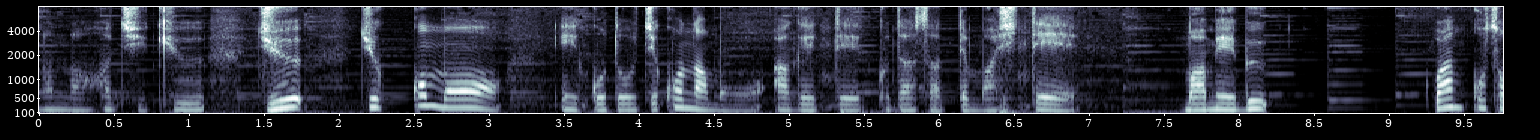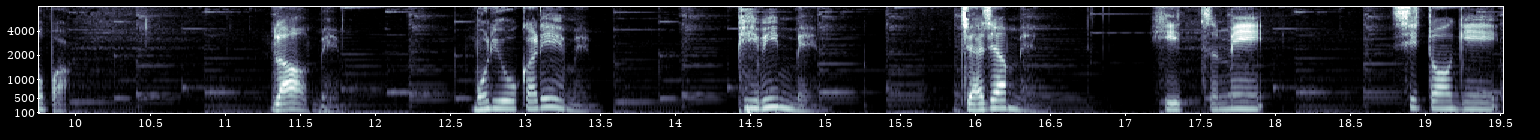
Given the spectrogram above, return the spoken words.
7、8、9、10。10個も、えー、ご当地粉もんをあげてくださってまして。豆部わんこそば。ラーメン。盛岡冷麺。ピビン麺。じゃじゃ麺。ひっつみ。しとぎ。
